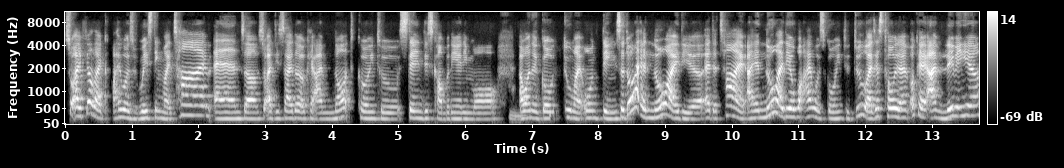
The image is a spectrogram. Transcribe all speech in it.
So I felt like I was wasting my time, and um, so I decided, okay, I'm not going to stay in this company anymore. Mm-hmm. I want to go do my own thing. So though I had no idea at the time, I had no idea what I was going to do. I just told them, okay, I'm living here,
